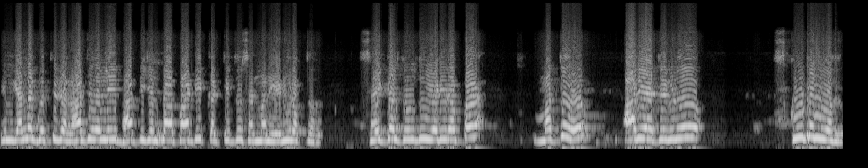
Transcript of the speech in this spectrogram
ನಿಮ್ಗೆಲ್ಲ ಗೊತ್ತಿದೆ ರಾಜ್ಯದಲ್ಲಿ ಭಾರತೀಯ ಜನತಾ ಪಾರ್ಟಿ ಕಟ್ಟಿದ್ದು ಸನ್ಮಾನ್ಯ ಯಡಿಯೂರಪ್ಪನವರು. ಸೈಕಲ್ ತುಳಿದು ಯಡಿಯೂರಪ್ಪ ಮತ್ತು ಪಾದಯಾತ್ರಿಗಳು ಸ್ಕೂಟರ್ ಹೋದ್ರು.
